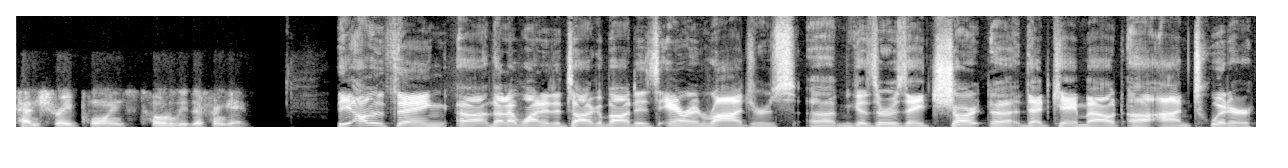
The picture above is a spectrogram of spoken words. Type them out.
10 straight points, totally different game. The other thing uh, that I wanted to talk about is Aaron Rodgers, uh, because there was a chart uh, that came out uh, on Twitter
